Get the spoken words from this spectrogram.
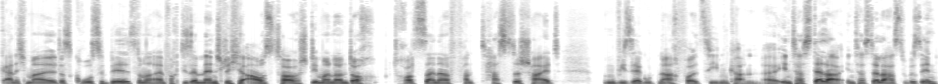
gar nicht mal das große Bild, sondern einfach dieser menschliche Austausch, den man dann doch trotz seiner Fantastischheit irgendwie sehr gut nachvollziehen kann. Äh, Interstellar, Interstellar hast du gesehen?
